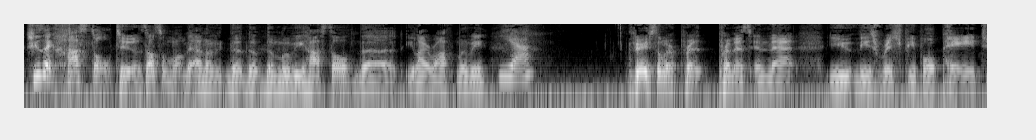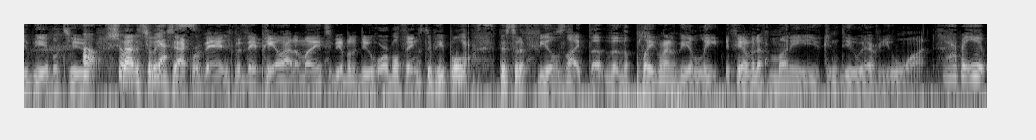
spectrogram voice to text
She's like Hostel too. It's also I don't know the the, the movie Hostel, the Eli Roth movie yeah. Very similar pre- premise in that you these rich people pay to be able to Oh, sure, not necessarily yes. exact revenge, but they pay a lot of money to be able to do horrible things to people. Yes. This sort of feels like the, the the playground of the elite. If you have enough money, you can do whatever you want. Yeah, but you,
